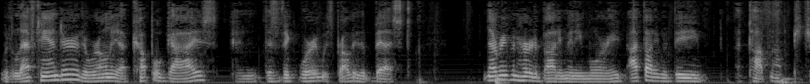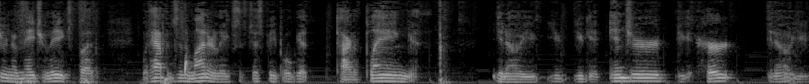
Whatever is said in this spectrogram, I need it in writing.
with a left hander, there were only a couple guys, and this Vic Worre was probably the best. Never even heard about him anymore. He, I thought he would be a top notch pitcher in the major leagues, but what happens in the minor leagues is just people get tired of playing. And, you know, you, you, you get injured, you get hurt, you know, you,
